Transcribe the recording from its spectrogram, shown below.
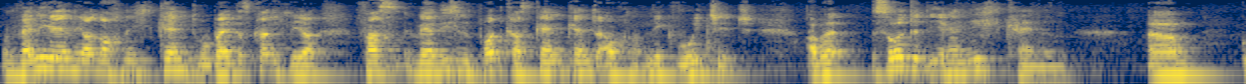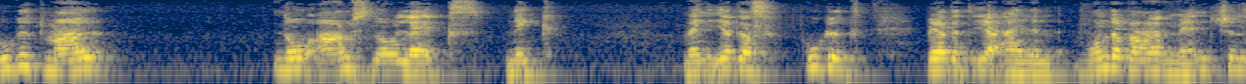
Und wenn ihr ihn ja noch nicht kennt, wobei das kann ich mir fast, wer diesen Podcast kennt, kennt auch Nick Vujicic. Aber solltet ihr ihn nicht kennen, ähm, googelt mal No Arms, No Legs, Nick. Wenn ihr das googelt, werdet ihr einen wunderbaren Menschen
